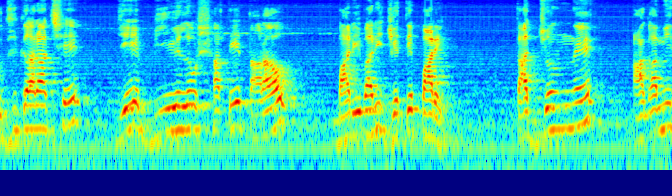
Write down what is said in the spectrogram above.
অধিকার আছে যে বিএলওর সাথে তারাও বাড়ি বাড়ি যেতে পারে। তার জন্যে আগামী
